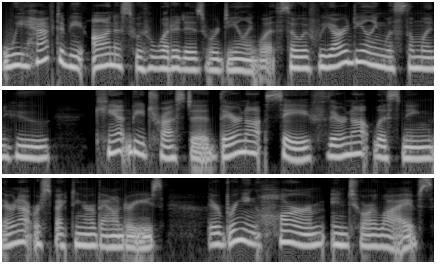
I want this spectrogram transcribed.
we have to be honest with what it is we're dealing with. So if we are dealing with someone who can't be trusted, they're not safe, they're not listening, they're not respecting our boundaries, they're bringing harm into our lives,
